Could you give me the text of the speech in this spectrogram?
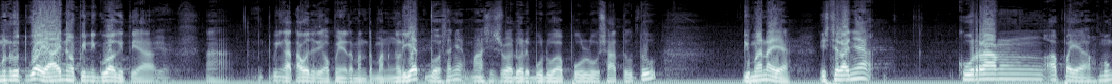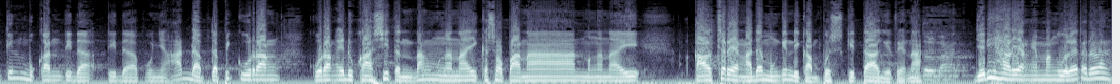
menurut gua ya ini opini gua gitu ya. Iya. Nah, tapi nggak tahu dari opini teman-teman. Ngelihat bahwasanya mahasiswa 2021 tuh gimana ya? Istilahnya kurang apa ya? Mungkin bukan tidak tidak punya adab, tapi kurang kurang edukasi tentang mengenai kesopanan, mengenai culture yang ada mungkin di kampus kita gitu ya. Nah, Betul banget. jadi hal yang emang gue lihat adalah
